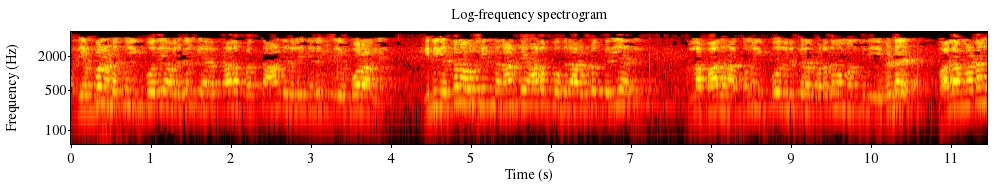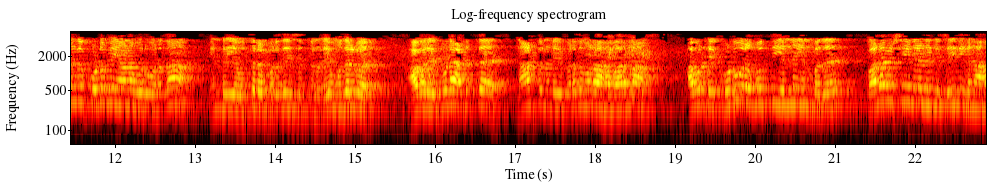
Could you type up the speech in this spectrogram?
அது எப்போ நடக்கும்? இப்போதே அவர்கள் ஏறத்தாழ பத்து ஆண்டுகளை நிறைவு செய்ய போறாங்க. இனி எத்தனை வருஷம் இந்த நாட்டை ஆளப்போகிறார்களோ தெரியாது. நல்லா பாதுகாக்கணும். இப்போது இருக்கிற பிரதம மந்திரியை விட பல மடங்கு கொடுமையான ஒருவர் தான் இன்றைய உத்தரப்பிரதேசத்தினுடைய முதல்வர். அவரை கூட அடுத்த நாட்டினுடைய பிரதமராக வரலாம். அவருடைய கொடூர புத்தி என்ன என்பது பல விஷயங்களை நீங்க செய்திகளாக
